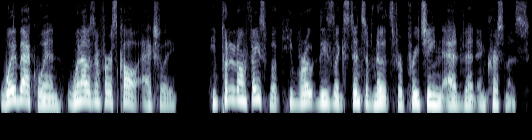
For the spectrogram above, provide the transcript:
Way back when, when I was in first call, actually, he put it on Facebook. He wrote these like extensive notes for preaching Advent and Christmas,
